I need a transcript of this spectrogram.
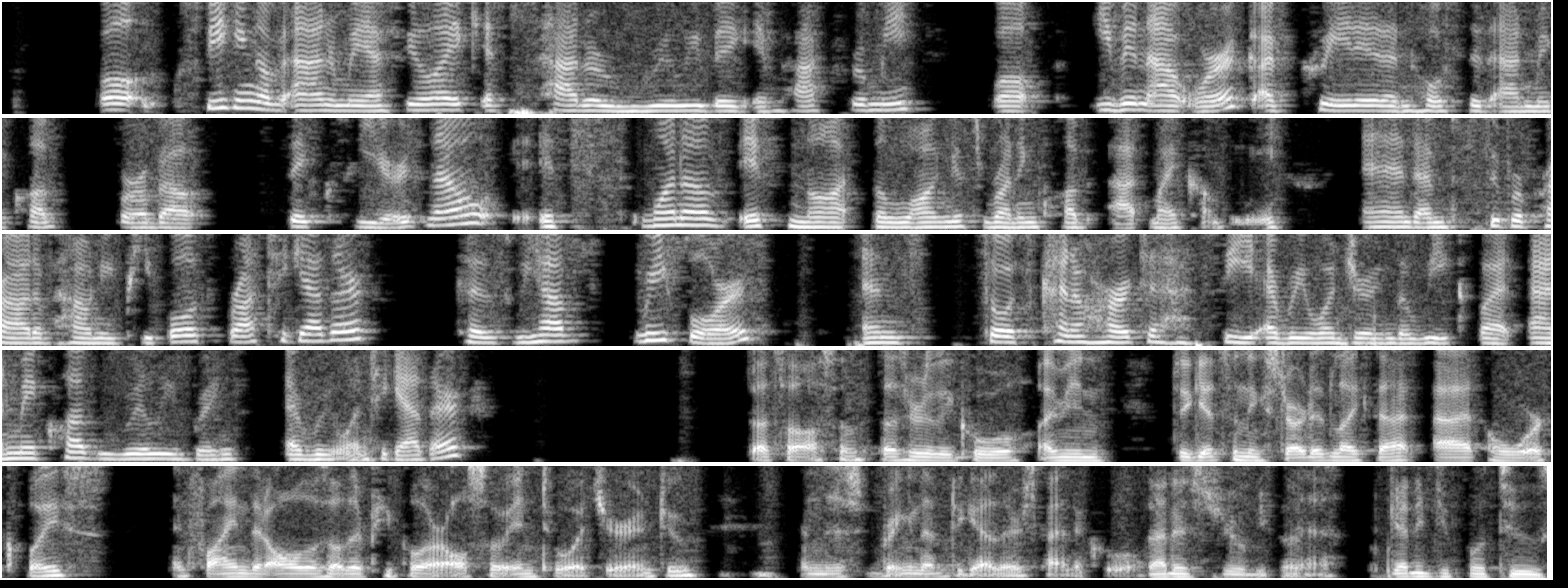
Well, speaking of anime, I feel like it's had a really big impact for me. Well, even at work, I've created and hosted anime club for about six years now. It's one of, if not the longest running club at my company. And I'm super proud of how many people it's brought together because we have three floors. And so it's kind of hard to see everyone during the week, but anime club really brings everyone together. that's awesome. That's really cool. I mean, to get something started like that at a workplace and find that all those other people are also into what you're into and just bringing them together is kind of cool. That is true because Yeah. getting people to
